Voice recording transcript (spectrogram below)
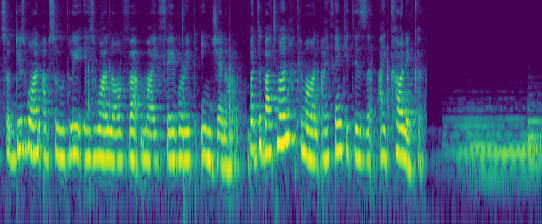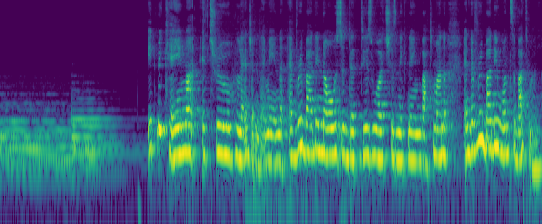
So this one absolutely is one of uh, my favorite in general. But the Batman, come on, I think it is iconic. It became a, true legend. I mean, everybody knows that this watch is nicknamed Batman and everybody wants a Batman.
